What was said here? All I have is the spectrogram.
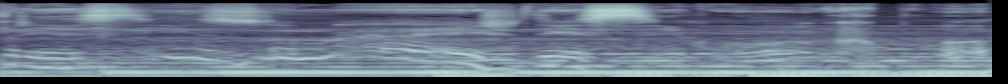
Preciso mais desse corpo.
